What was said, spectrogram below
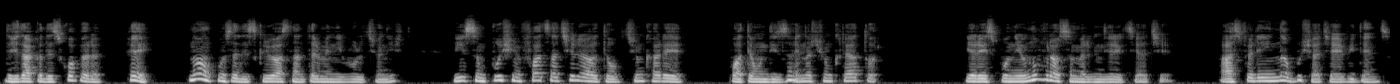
Deci dacă descoperă, hei, nu am cum să descriu asta în termeni evoluționiști, ei sunt puși în fața celelalte opțiuni care e, poate un designer și un creator. Iar ei spun, eu nu vreau să merg în direcția aceea. Astfel ei năbuși acea evidență.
